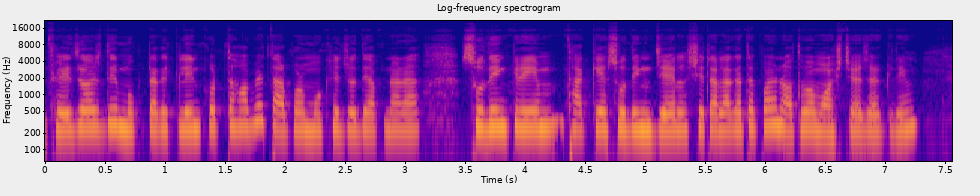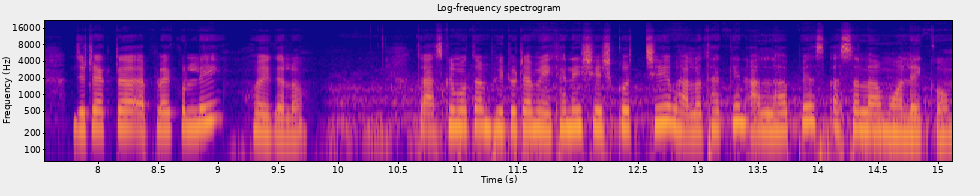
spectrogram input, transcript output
ফেস ওয়াশ দিয়ে মুখটাকে ক্লিন করতে হবে। তারপর মুখে যদি আপনারা সুদিং ক্রিম থাকে, সুদিং জেল সেটা লাগাতে পারেন অথবা ময়শ্চারাইজার ক্রিম, যেটা একটা অ্যাপ্লাই করলেই হয়ে গেল। তো আজকের মতো আমি ভিডিওটা আমি এখানেই শেষ করছি। ভালো থাকেন, আল্লাহ হাফেজ। আসসালামু আলাইকুম।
